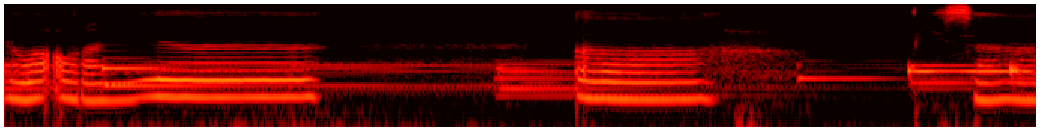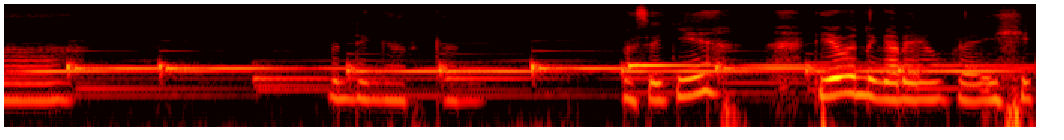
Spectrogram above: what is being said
Kalau orangnya uh, bisa mendengarkan. Maksudnya dia mendengar yang baik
